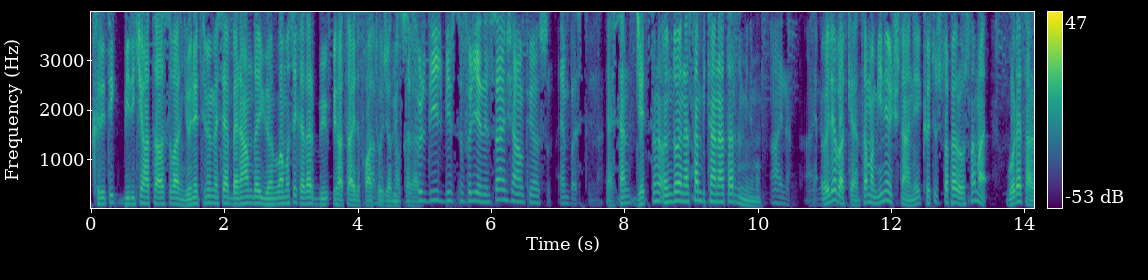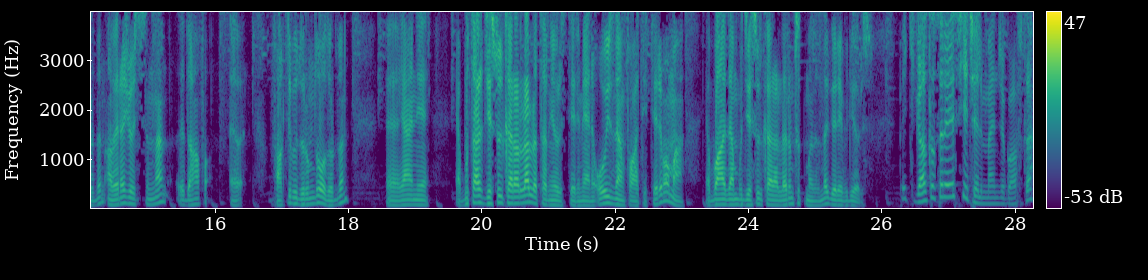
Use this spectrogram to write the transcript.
kritik 1-2 hatası var. Yönetimi mesela Belhanda'yı yollaması kadar büyük bir hataydı Fatih Abi, Hoca'nın o karar. 3-0 değil 1-0 yenilsen şampiyonsun en basitinden. Ya sen Jetson'ı önde oynatsan bir tane atarsın minimum. Aynen. aynen. Öyle bak yani tamam yine 3 tane kötü stoper olsun ama gol atardın. Averaj açısından e, daha fa- e, farklı bir durumda olurdun. E, yani ya bu tarz cesur kararlarla tanıyoruz Terim. Yani o yüzden Fatih Terim ama ya bazen bu cesur kararların tutmadığını da görebiliyoruz. Peki Galatasaray'a es geçelim bence bu hafta.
